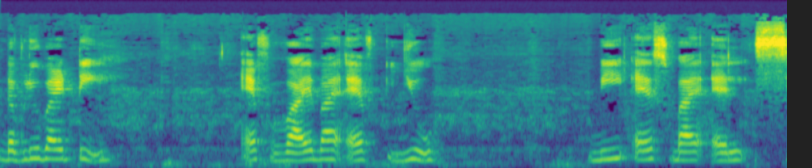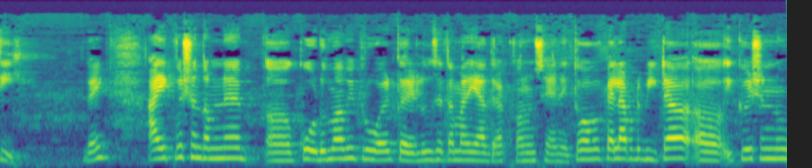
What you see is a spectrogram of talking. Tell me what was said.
W by T F Y by F U B S by L c. Right આ ઇક્વેશન તમને કોડમાં બી પ્રોવાઈડ કરેલું છે, તમારે યાદ રાખવાનું છે નહીં. તો હવે પહેલાં આપણે બીટા ઇક્વેશનનું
